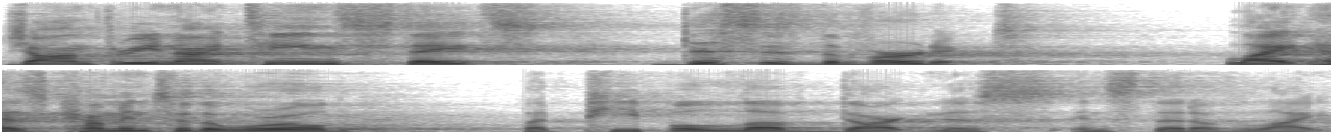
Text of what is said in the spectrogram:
John 3:19 states, "This is the verdict. Light has come into the world, but people love darkness instead of light.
